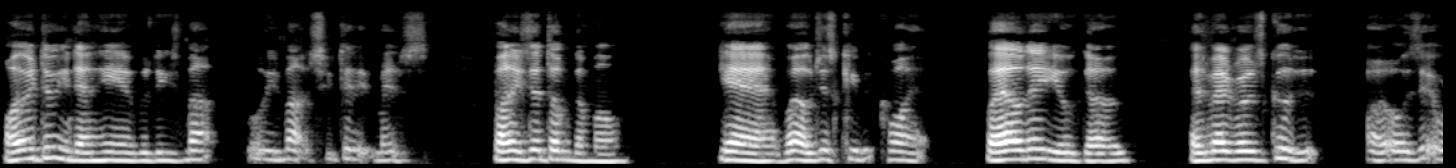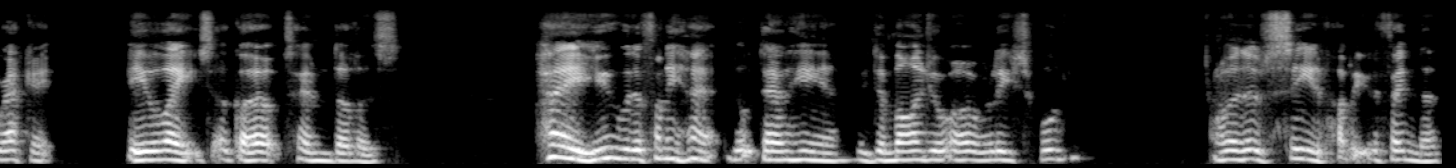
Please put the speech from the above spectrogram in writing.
What are you doing down here with these mut all these mutts? You did it, miss. Bunny's a dog no more. Yeah, well, just keep it quiet. Well, there you go. As Red Rose good, uh, or is it a racket? Either way, it's I got out ten dollars. Hey, you with a funny hat, look down here. We demand your release, would I want to see the public defender.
